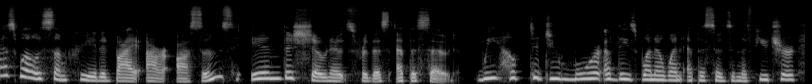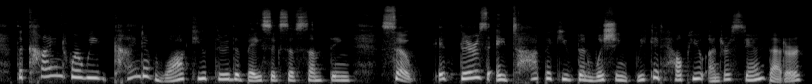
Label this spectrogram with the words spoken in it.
as well as some created by our awesomes, in the show notes for this episode. We hope to do more of these 101 episodes in the future, the kind where we kind of walk you through the basics of something. So, if there's a topic you've been wishing we could help you understand better,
